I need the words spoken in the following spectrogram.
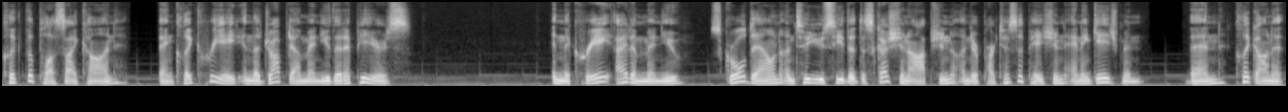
Click the plus icon, then click Create in the drop-down menu that appears. In the Create Item menu, scroll down until you see the discussion option under Participation and Engagement. Then, click on it.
